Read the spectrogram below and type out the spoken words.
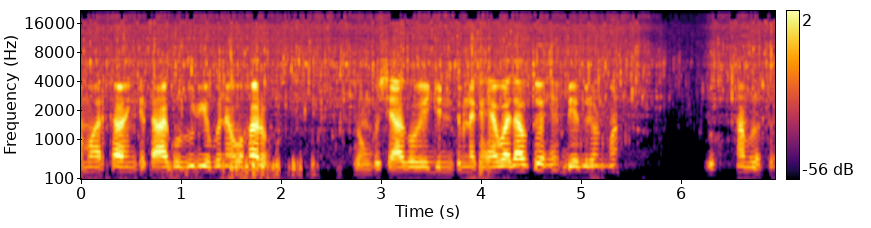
ના થાય માર ખાવા કે આગો વીડિયો બનાવવો સારો તો હું પછી આગો વીડિયો તમને કાંઈ અવાજ આવતો છે બેકગ્રાઉન્ડમાં જો, સાંભળો તો.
